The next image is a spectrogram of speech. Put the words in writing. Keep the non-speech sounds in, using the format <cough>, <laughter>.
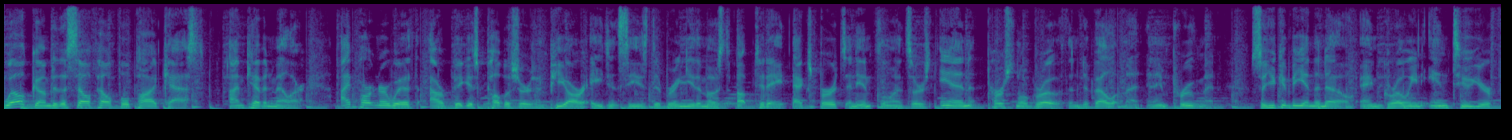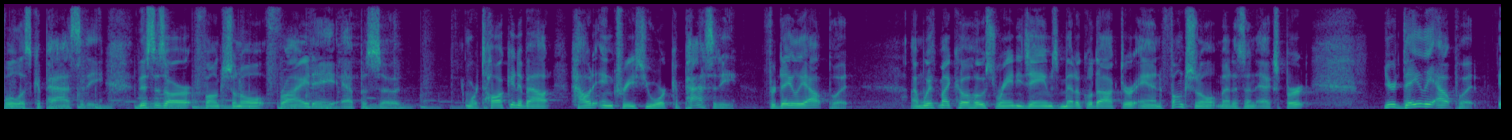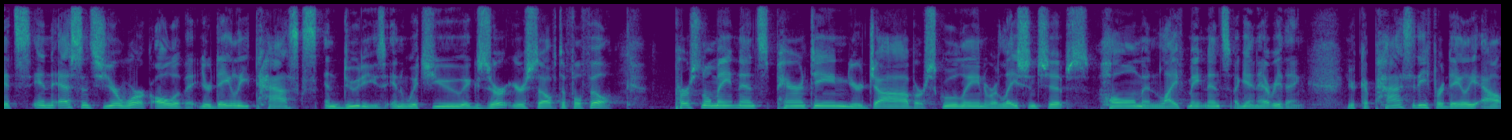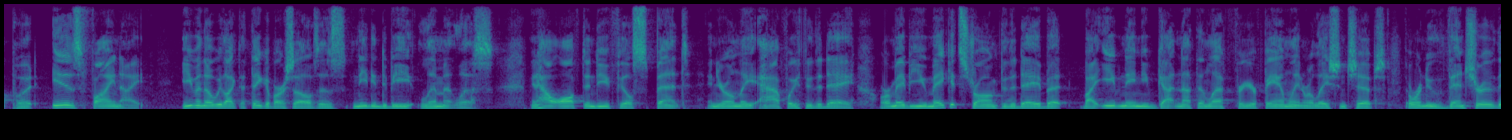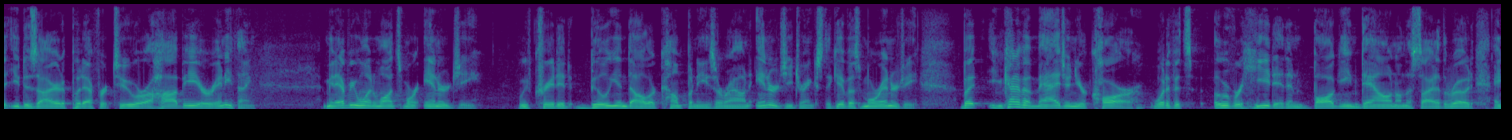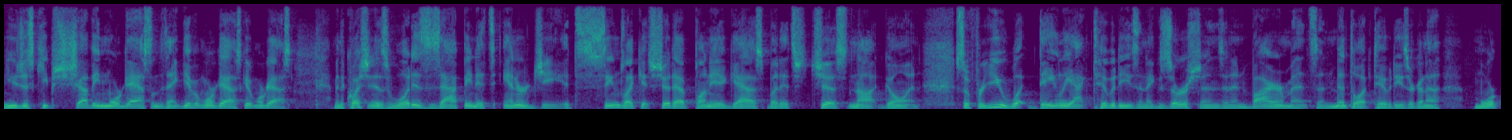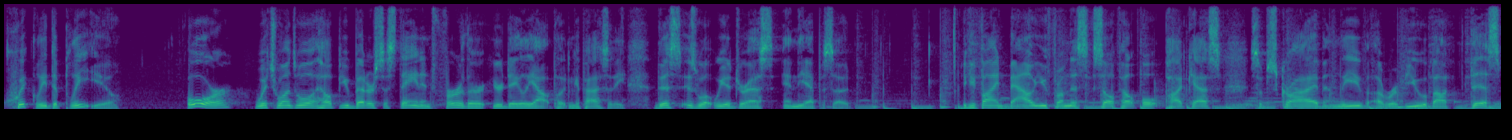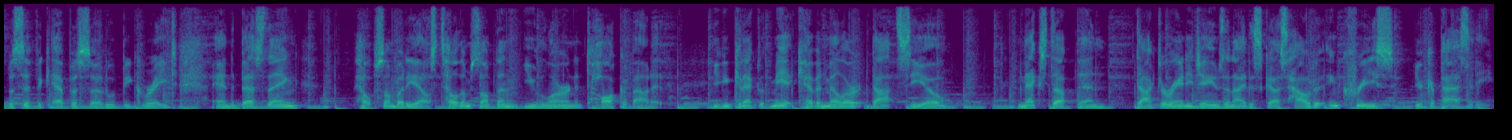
Welcome to the Self Helpful Podcast. I'm Kevin Miller. I partner with our biggest publishers and PR agencies to bring you the most up to date experts and influencers in personal growth and development and improvement so you can be in the know and growing into your fullest capacity. This is our Functional Friday episode. We're talking about how to increase your capacity for daily output. I'm with my co host, Randy James, medical doctor and functional medicine expert. Your daily output, it's in essence your work, all of it, your daily tasks and duties in which you exert yourself to fulfill. Personal maintenance, parenting, your job or schooling, relationships, home and life maintenance, again, everything. Your capacity for daily output is finite even though we like to think of ourselves as needing to be limitless. I mean, how often do you feel spent and you're only halfway through the day? Or maybe you make it strong through the day, but by evening you've got nothing left for your family and relationships, or a new venture that you desire to put effort to, or a hobby, or anything. I mean, everyone wants more energy. We've created billion dollar companies around energy drinks to give us more energy. But you can kind of imagine your car. What if it's overheated and bogging down on the side of the road and you just keep shoving more gas in the tank? Give it more gas, give it more gas. I mean, the question is, what is zapping its energy? It seems like it should have plenty of gas, but it's just not going. So, for you, what daily activities and exertions and environments and mental activities are going to more quickly deplete you? Or, which ones will help you better sustain and further your daily output and capacity? This is what we address in the episode. If you find value from this self helpful podcast, subscribe and leave a review about this specific episode would be great. And the best thing, help somebody else. Tell them something you've learned and talk about it. You can connect with me at kevinmiller.co. Next up, then, Dr. Randy James and I discuss how to increase your capacity.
